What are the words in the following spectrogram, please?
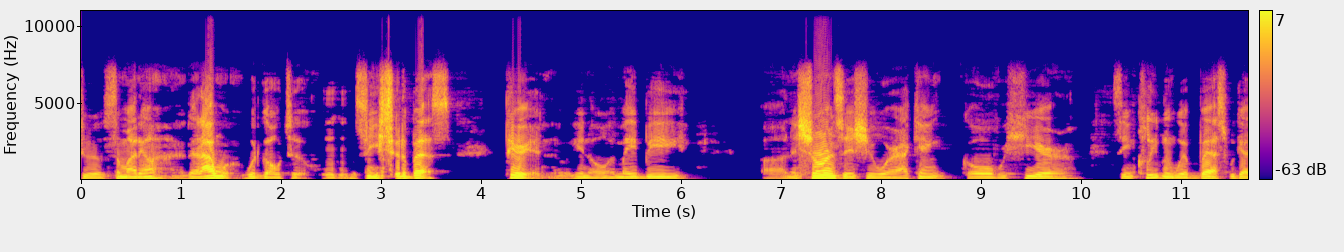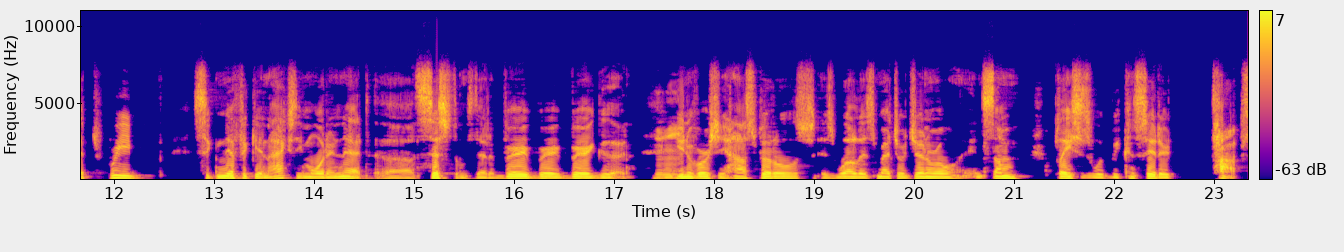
to somebody uh, that I w- would go to. Mhm. Send you to the best. Period. You know, it may be uh, an insurance issue where I can't go over here. See, in Cleveland, we're best. We got three significant, actually more than that, uh, systems that are very, very, very good Mhm. university hospitals as well as Metro General in some places would be considered tops.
